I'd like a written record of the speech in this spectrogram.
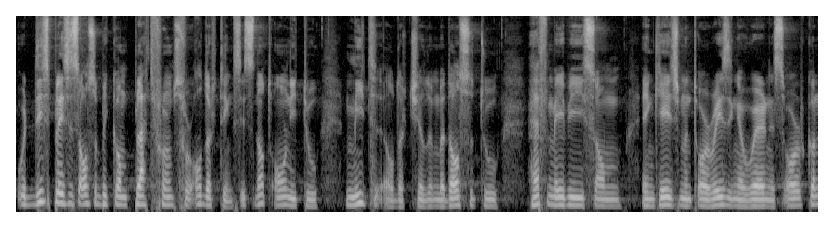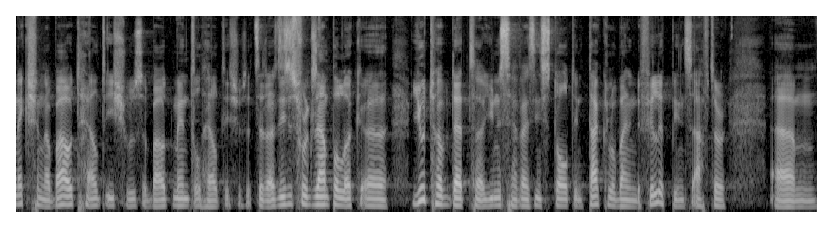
where these places also become platforms for other things. It's not only to meet other children, but also to have maybe some engagement or raising awareness or connection about health issues, about mental health issues, etc. This is, for example, a uh, youth that uh, UNICEF has installed in Tacloban in the Philippines after um,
